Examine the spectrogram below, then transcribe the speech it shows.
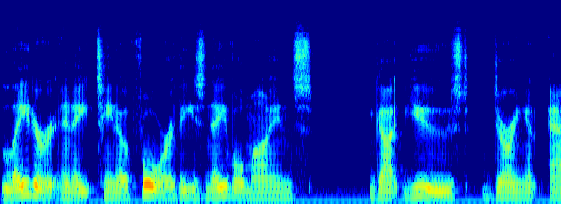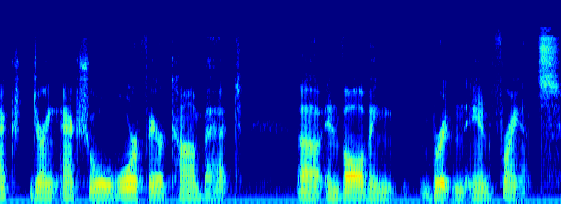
later in 1804, these naval mines got used during an act during actual warfare combat uh, involving Britain and France.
